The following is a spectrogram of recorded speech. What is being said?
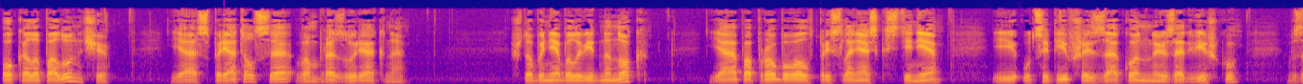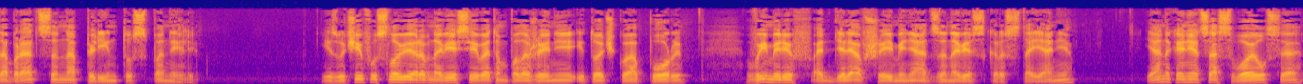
Около полуночи я спрятался в амбразуре окна. Чтобы не было видно ног, я попробовал, прислонясь к стене и, уцепившись за оконную задвижку, взобраться на плинтус панели. Изучив условия равновесия в этом положении и точку опоры, Вымерив отделявшее меня от занавеска расстояние, я, наконец, освоился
